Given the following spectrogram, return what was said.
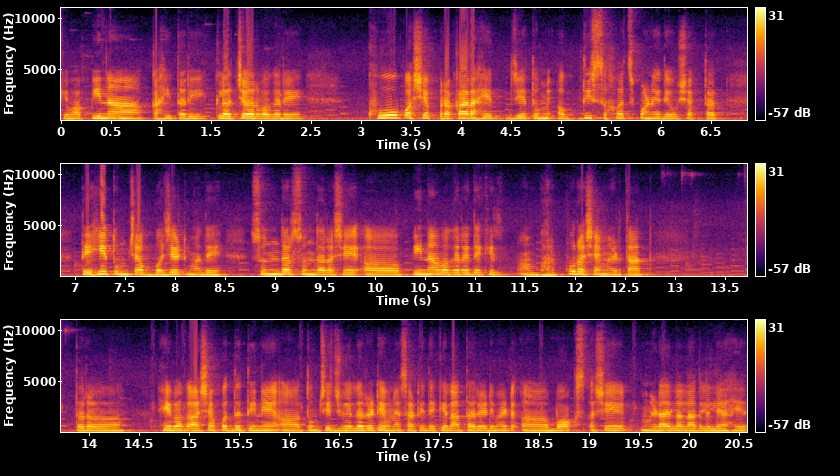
किंवा पिना काहीतरी क्लचर वगैरे. खूप असे प्रकार आहेत जे तुम्ही अगदी सहजपणे देऊ शकतात. तेही तुमच्या बजेटमध्ये सुंदर सुंदर असे पिना वगैरे देखील भरपूर अशा मिळतात. तर हे बघा अशा पद्धतीने तुमची ज्वेलरी ठेवण्यासाठी देखील आता रेडीमेड बॉक्स असे मिळायला लागलेले आहेत.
